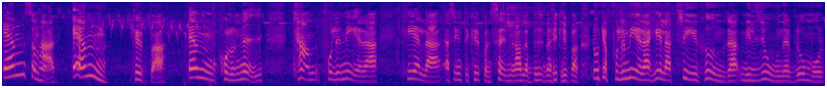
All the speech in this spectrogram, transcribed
en sån här, en kupa, en koloni kan pollinera hela, alltså inte kupan i sig men alla bina i kupan, de kan pollinera hela 300 miljoner blommor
